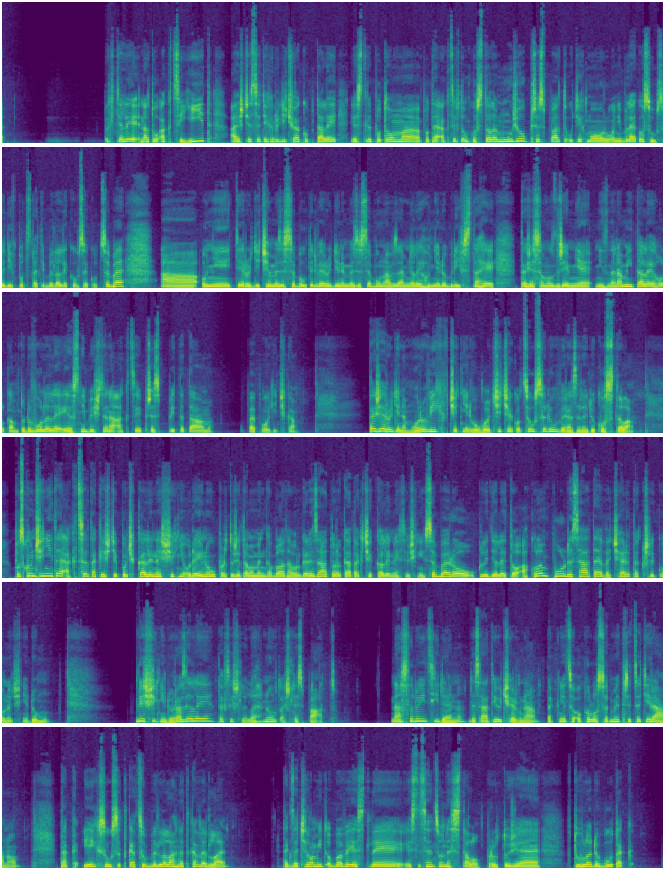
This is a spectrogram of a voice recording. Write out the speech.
chtěli na tu akci jít a ještě se těch rodičů jako ptali, jestli potom po té akci v tom kostele můžou přespat u těch mórů. Oni byli jako sousedí, v podstatě bydleli kousek od sebe a oni, ty rodiče mezi sebou, ty dvě rodiny mezi sebou navzájem měli hodně dobrý vztahy, takže samozřejmě nic nenamítali, holkám to dovolili, jasně běžte na akci, přespíte tam, úplně pohodička. Takže rodina Morových, včetně dvou holčiček od sousedů, vyrazili do kostela. Po skončení té akce tak ještě počkali, než všichni odejnou, protože ta maminka byla ta organizátorka, tak čekali, než se všichni seberou, uklidili to a kolem půl desáté večer tak šli konečně domů. Když všichni dorazili, tak si šli lehnout a šli spát. Následující den, 10. června, tak něco okolo 7.30 ráno, tak jejich sousedka, co bydlela hnedka vedle, tak začala mít obavy, jestli, jestli se něco nestalo, protože v tuhle dobu tak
